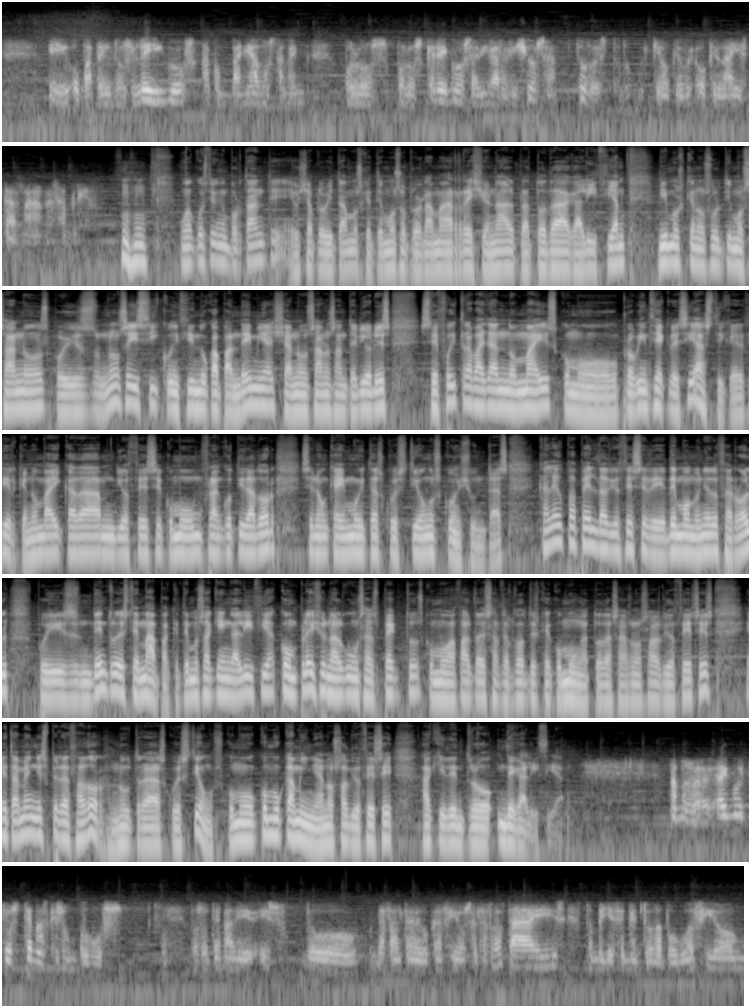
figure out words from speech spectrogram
eh, o papel dos leigos, acompañados tamén polos, polos cregos, a vida religiosa, todo isto, non? que é o que, o que vai estar na, na Asamblea. Unha cuestión importante, e xa aproveitamos que temos o programa regional para toda Galicia, vimos que nos últimos anos, pois non sei se si coa pandemia, xa nos anos anteriores, se foi traballando máis como provincia eclesiástica, é dicir, que non vai cada diocese como un francotirador, senón que hai moitas cuestións conxuntas. Cal é o papel da diocese de, de Mondoñedo Ferrol, pois dentro deste mapa que temos aquí en Galicia, complexo en algúns aspectos, como a falta de sacerdotes que é común a todas as nosas dioceses, e tamén esperanzador, noutras cuestións. Como, como camiña a nosa diocese aquí dentro de Galicia? Vamos, hai moitos temas que son comuns. Pois o tema de iso, do, da falta de educación sacerdotais, do envellecemento da poboación,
